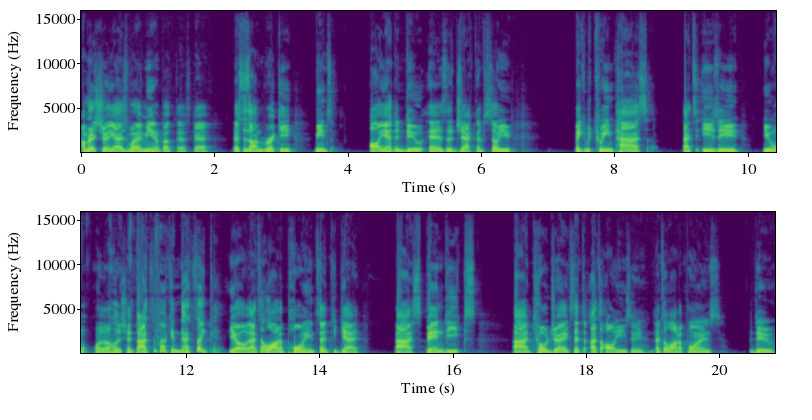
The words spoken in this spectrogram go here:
I'm going to show you guys what I mean about this, okay? This is on rookie. Means all you have to do is objective. So you make a between pass. That's easy. You oh the holy shit. That's fucking that's like yo, that's a lot of points that to get. Uh spin dekes, uh toe drags, that's that's all easy. That's a lot of points to do.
